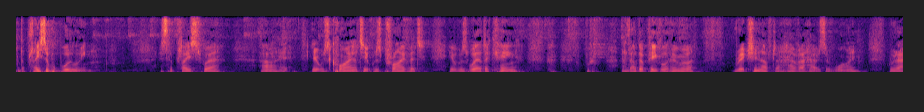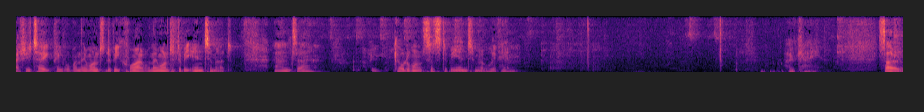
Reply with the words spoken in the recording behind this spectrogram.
the place of wooing. It's the place where uh, it, it was quiet, it was private, it was where the king and other people who were rich enough to have a house of wine would actually take people when they wanted to be quiet, when they wanted to be intimate. And uh, God wants us to be intimate with Him. Okay. So,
